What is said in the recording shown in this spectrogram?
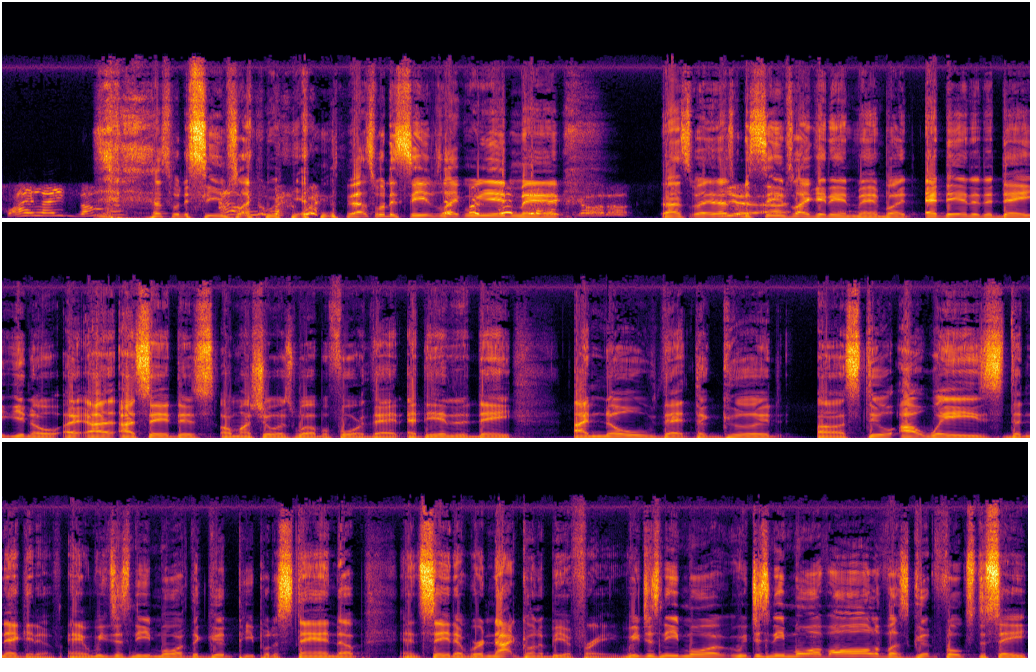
twilight zone?" that's what it seems like. We, that's what it seems like we in, man. That's what that's yeah, what it seems I, like it in, man. But at the end of the day, you know, I, I, I said this on my show as well before that at the end of the day, I know that the good uh, still outweighs the negative, and we just need more of the good people to stand up and say that we're not going to be afraid. We just need more. We just need more of all of us good folks to say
